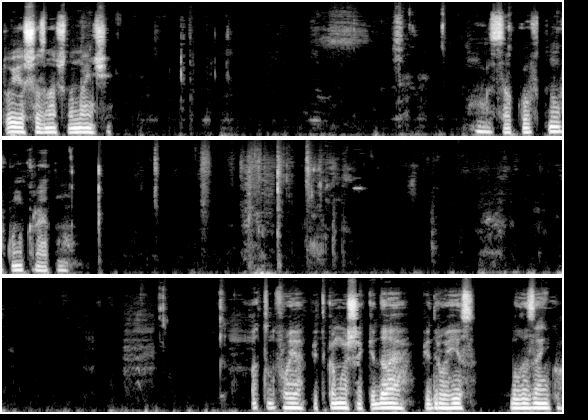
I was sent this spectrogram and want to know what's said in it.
то є ще значно менші. Заковтнув конкретно. А тут двоє під камиша кидає, під рогіз близенько.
